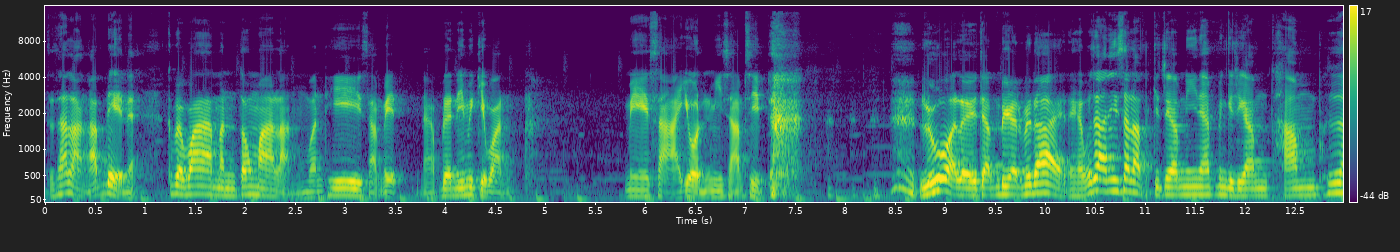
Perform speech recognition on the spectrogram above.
แต่ถ้าหลังอัปเดตเนี่ยก็แปลว่ามันต้องมาหลังวันที่ 31นะครับเดือนนี้มีกี่วัน เมษายนมี 30 รั่วเลยจำเดือนไม่ได้นะครับเพราะฉะนั้นนี่สำหรับกิจกรรมนี้นะเป็นกิจกรรมทำเพื่อ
